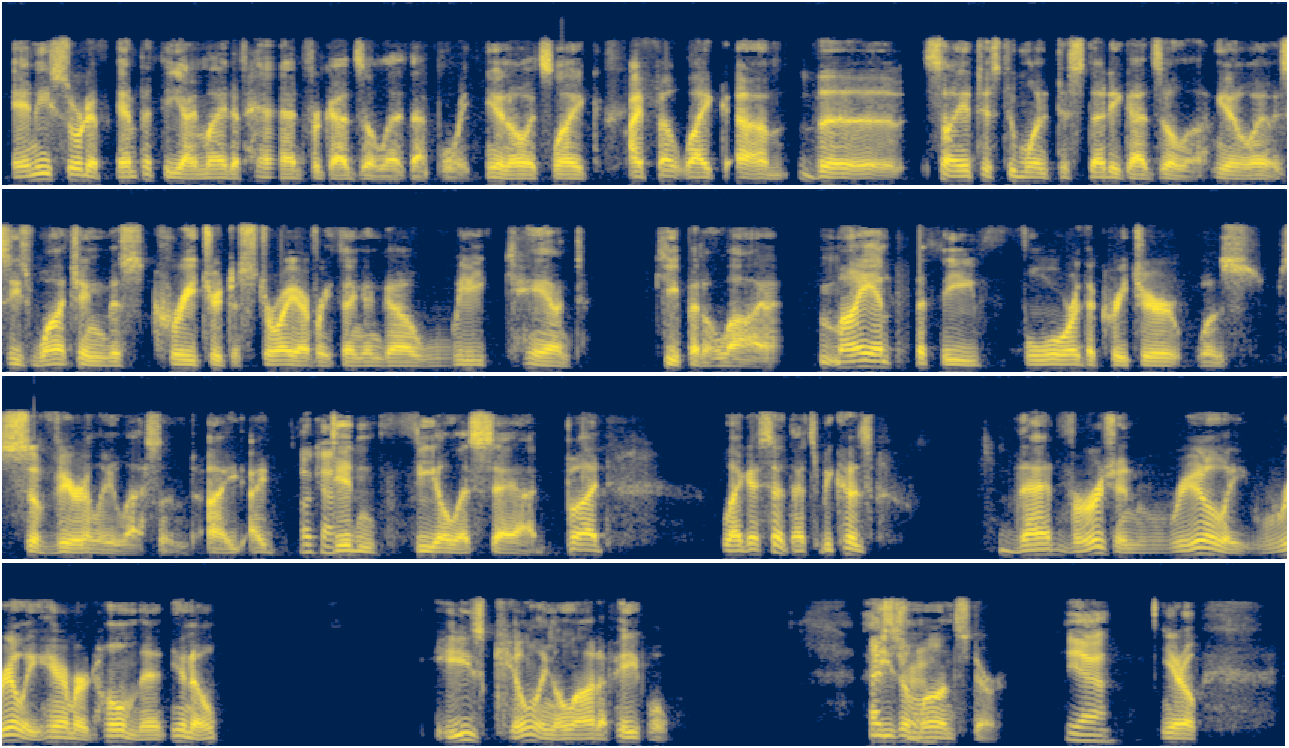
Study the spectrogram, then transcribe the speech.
any sort of empathy I might have had for Godzilla at that point. You know, it's like I felt like um, the scientist who wanted to study Godzilla. You know, as he's watching this creature destroy everything and go, "We can't keep it alive." My empathy for the creature was severely lessened. I, I okay didn't feel as sad. But like I said, that's because that version really, really hammered home that, you know, he's killing a lot of people. That's he's true. a monster. yeah You know,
